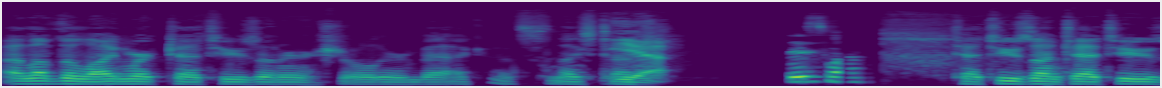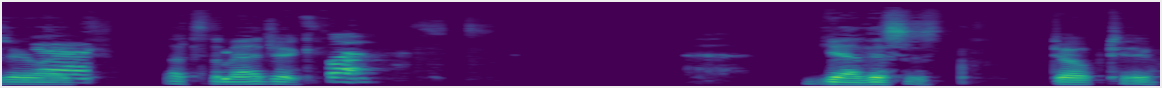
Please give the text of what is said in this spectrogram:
I love the line work tattoos on her shoulder and back. That's a nice touch. Yeah. This one, tattoos on tattoos are Yeah. like that's the magic. it's fun. Yeah, this is dope too.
